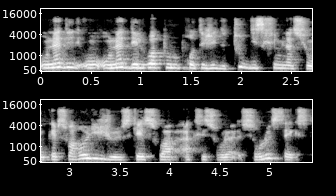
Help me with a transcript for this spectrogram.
on a, des, lois pour nous protéger de toute discrimination, qu'elle soit religieuse, qu'elle soit axée sur le, sexe,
